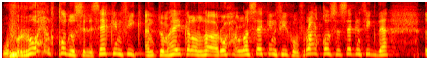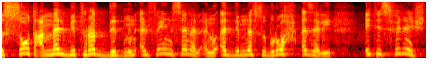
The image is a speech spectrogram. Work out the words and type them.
وفي الروح القدس اللي ساكن فيك أنتم هيكل الله روح الله ساكن فيكم في الروح القدس اللي ساكن فيك ده الصوت عمال بيتردد من 2000 سنة لأنه قدم نفسه بروح أزلي. It is finished.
